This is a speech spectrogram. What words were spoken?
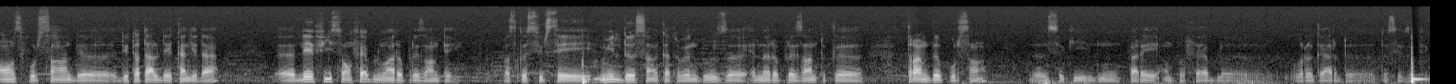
11% de, du total des candidats. Euh, les filles sont faiblement représentées, parce que sur ces 1292, euh, elles ne représentent que 32%, ce qui nous paraît un peu faible au regard de, ces effectifs.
